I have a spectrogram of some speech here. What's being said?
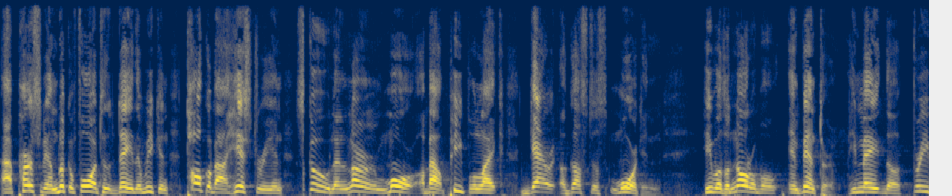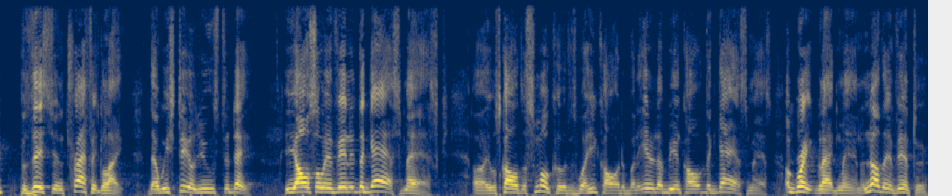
I personally am looking forward to the day that we can talk about history in school and learn more about people like Garrett Augustus Morgan. He was a notable inventor. He made the three position traffic light that we still use today. He also invented the gas mask. Uh, it was called the smoke hood, is what he called it, but it ended up being called the gas mask. A great black man. Another inventor,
